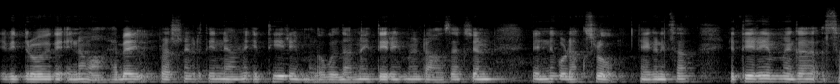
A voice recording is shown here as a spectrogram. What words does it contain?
ඒ විත්ඩ්‍රෝ එක එනවා. හැබැයි ප්‍රශ්නයකට තියෙන්නේ යන්නේ Ethereum වල. ඔයගොල්ලෝ දන්නා Ethereum වල transaction වෙන්නේ ගොඩක් ස්ලෝ. ඒක නිසා Ethereum එක සහ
